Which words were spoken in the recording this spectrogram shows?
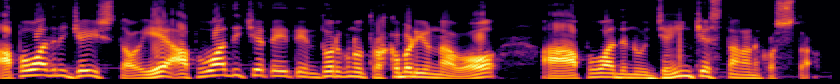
అపవాదిని జయిస్తావు. ఏ అపవాది చేత అయితే ఎంతవరకు నువ్వు త్రొక్కబడి ఉన్నావో ఆ అపవాది నువ్వు జయించే స్థానానికి వస్తావు.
